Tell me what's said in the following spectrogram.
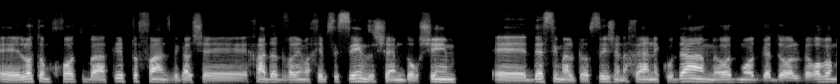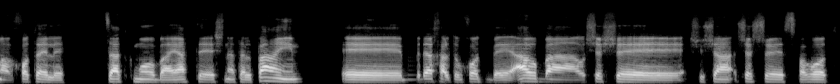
אה, לא תומכות ב crypto funds בגלל שאחד הדברים הכי בסיסיים זה שהם דורשים decimal precision אחרי הנקודה מאוד מאוד גדול. ורוב המערכות האלה קצת כמו בעיית אה, שנת 2000 אה, בדרך כלל תומכות בארבע או שש, שישה, שש ספרות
